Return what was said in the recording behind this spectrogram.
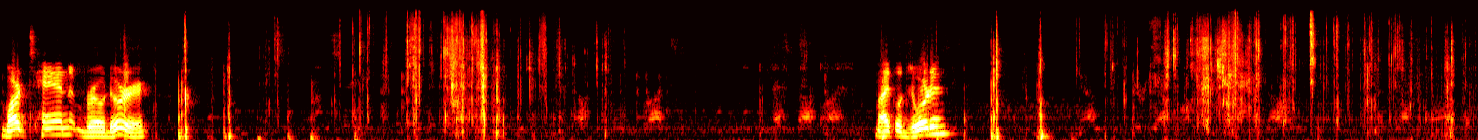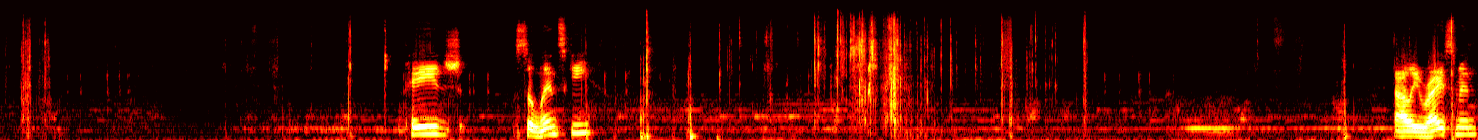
Martin Brodeur. Michael Jordan. Paige Selenski. Aly Raisman.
